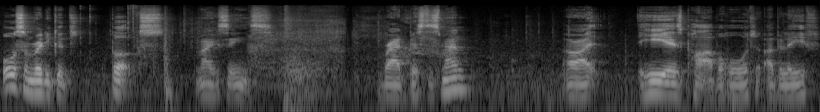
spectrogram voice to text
Or some really good books, magazines. Rad businessman. Alright. He is part of a horde, I believe.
